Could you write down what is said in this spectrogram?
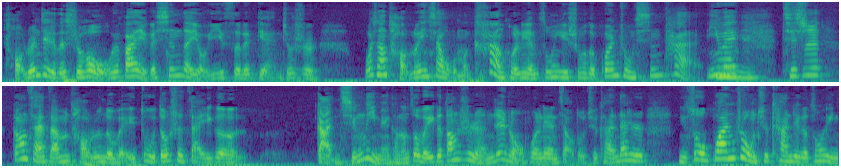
讨论这个的时候，我会发现有个新的有意思的点，就是我想讨论一下我们看婚恋综艺时候的观众心态，因为嗯其实刚才咱们讨论的维度都是在一个感情里面，可能作为一个当事人这种婚恋角度去看，但是你做观众去看这个综艺，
